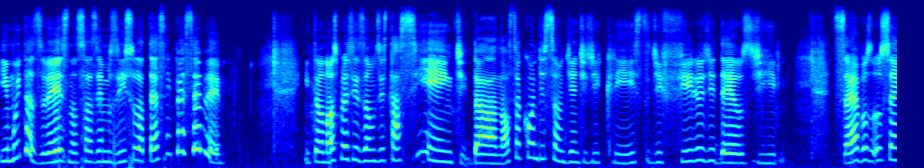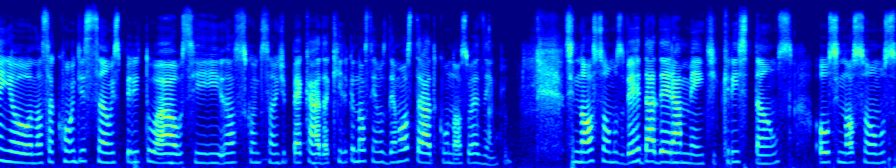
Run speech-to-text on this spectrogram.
E muitas vezes nós fazemos isso até sem perceber. Então nós precisamos estar ciente da nossa condição diante de Cristo, de filhos de Deus, de servos do Senhor, nossa condição espiritual, se nossas condições de pecado, aquilo que nós temos demonstrado com o nosso exemplo. Se nós somos verdadeiramente cristãos ou se nós somos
